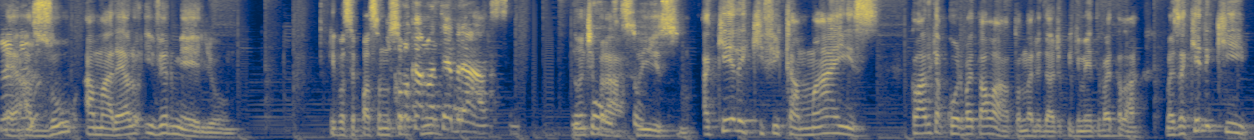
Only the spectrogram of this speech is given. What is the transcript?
É uhum. É, azul, amarelo e vermelho. E você passa no e seu... colocar no antebraço. No, no antebraço, isso. Aquele que fica mais Claro que a cor vai estar tá lá, a tonalidade, o pigmento vai estar tá lá. Mas aquele que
